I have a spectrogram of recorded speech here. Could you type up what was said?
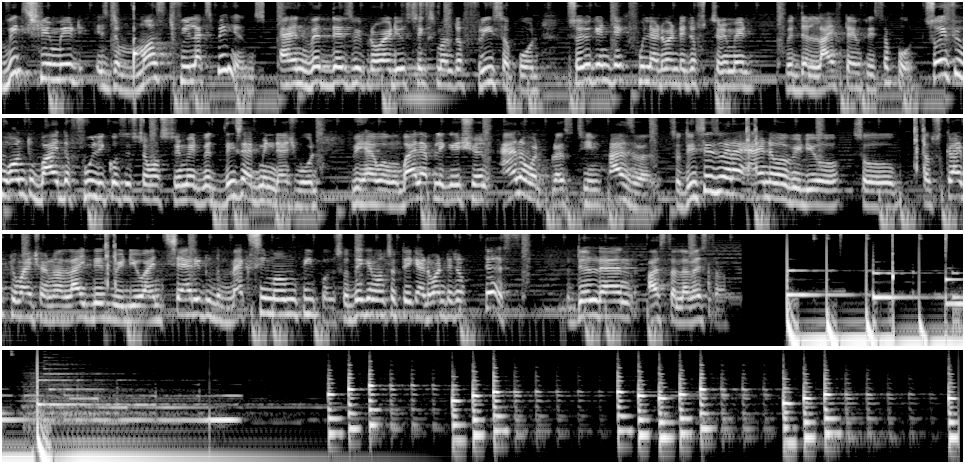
with Streamit is the must-feel experience. And with this, we provide you 6 months of free support so you can take full advantage of Streamit with the lifetime free support. So if you want to buy the full ecosystem of Streamit with this admin dashboard, we have a mobile application and a WordPress theme as well. So this is where I end our video. So subscribe to my channel, like this video and share it to the maximum people so they can also take advantage of this. Till then, hasta la vista.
